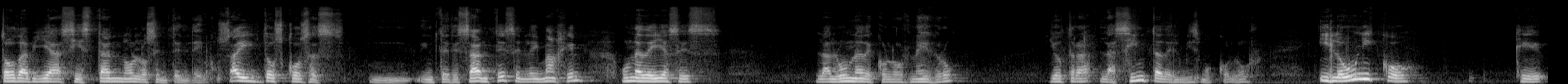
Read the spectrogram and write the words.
todavía si están no los entendemos. Hay dos cosas mm, interesantes en la imagen. Una de ellas es la luna de color negro y otra la cinta del mismo color. Y lo único que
